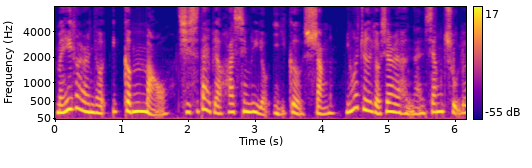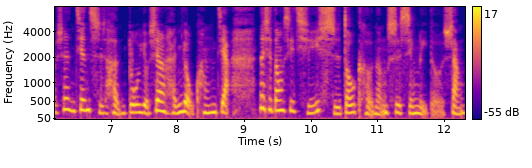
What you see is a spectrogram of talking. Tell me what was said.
每一个人有一根毛，其实代表他心里有一个伤。你会觉得有些人很难相处，有些人坚持很多，有些人很有框架，那些东西其实都可能是心里的伤。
